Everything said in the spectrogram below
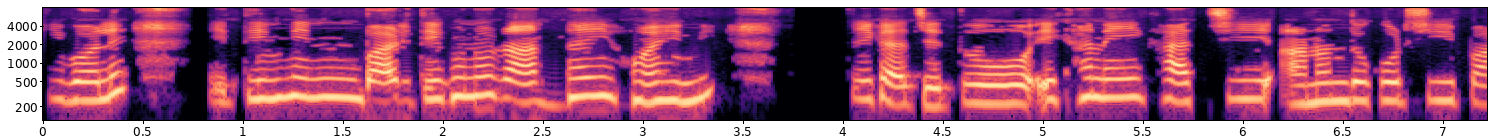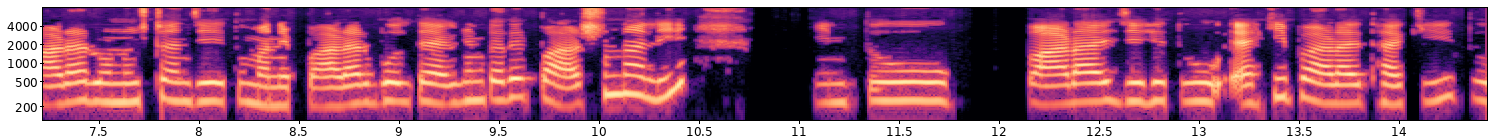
কি বলে, এই তিন দিন বাড়িতে কোনো রান্নাই হয়নি ঠিক আছে। তো এখানেই খাচ্ছি, আনন্দ করছি। পাড়ার অনুষ্ঠান যেহেতু মানে পাড়ার বলতে একজন তাদের পার্সোনালি কিন্তু পাড়ায় যেহেতু একই পাড়ায় থাকি, তো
